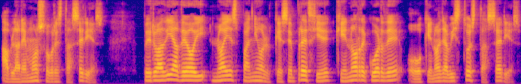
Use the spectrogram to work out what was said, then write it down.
hablaremos sobre estas series. Pero a día de hoy no hay español que se precie que no recuerde o que no haya visto estas series.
